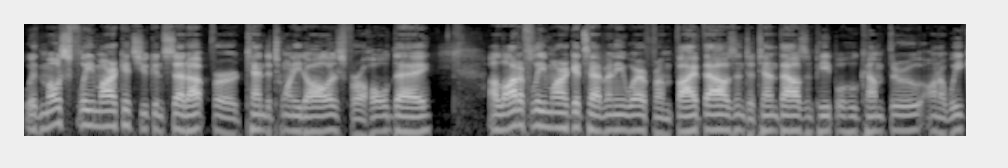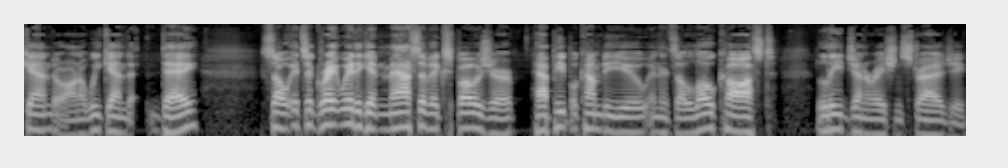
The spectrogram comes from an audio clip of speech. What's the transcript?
With most flea markets, you can set up for 10 to $20 for a whole day. A lot of flea markets have anywhere from 5,000 to 10,000 people who come through on a weekend or on a weekend day. So it's a great way to get massive exposure, have people come to you, and it's a low cost lead generation strategy.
